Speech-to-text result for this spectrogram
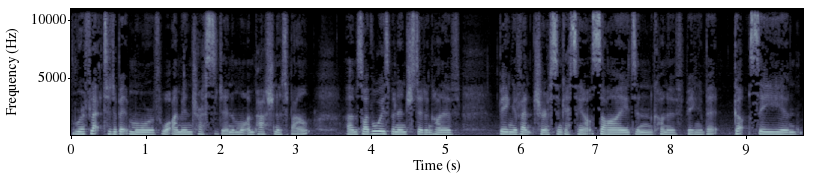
reflected a bit more of what I'm interested in and what I'm passionate about. Um, so I've always been interested in kind of being adventurous and getting outside and kind of being a bit gutsy and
